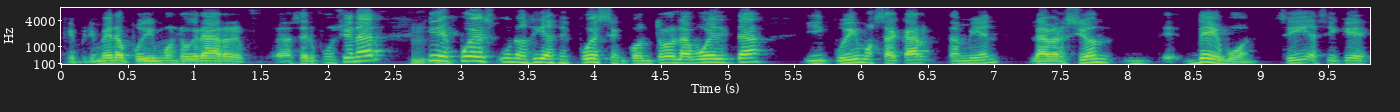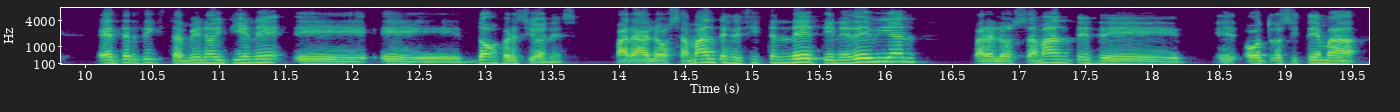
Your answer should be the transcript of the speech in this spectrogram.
que primero pudimos lograr hacer funcionar, y después, unos días después, se encontró la vuelta y pudimos sacar también la versión Debian, ¿sí? Así que Ethertix también hoy tiene eh, eh, dos versiones. Para los amantes de System D tiene Debian, para los amantes de eh, otro sistema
